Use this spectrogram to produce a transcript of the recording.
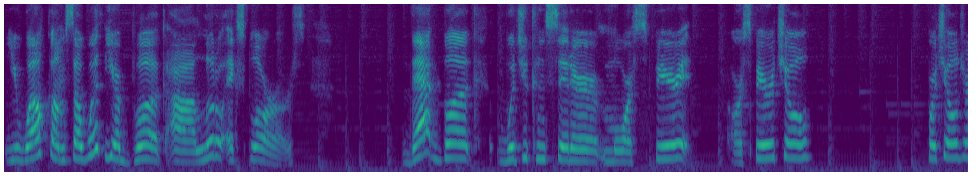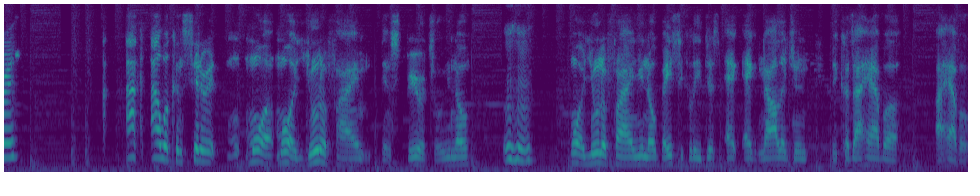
You're welcome. So with your book, uh Little Explorers, that book would you consider more spirit or spiritual for children i, I would consider it more more unifying than spiritual you know mm-hmm. more unifying you know basically just a- acknowledging because i have a i have a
